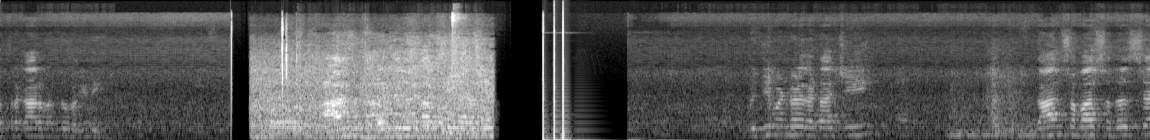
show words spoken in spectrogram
पत्रकार बंधू भगिनी. आज भारतीय जनता पक्षाची विधिमंडळ गटाची विधानसभा सदस्य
